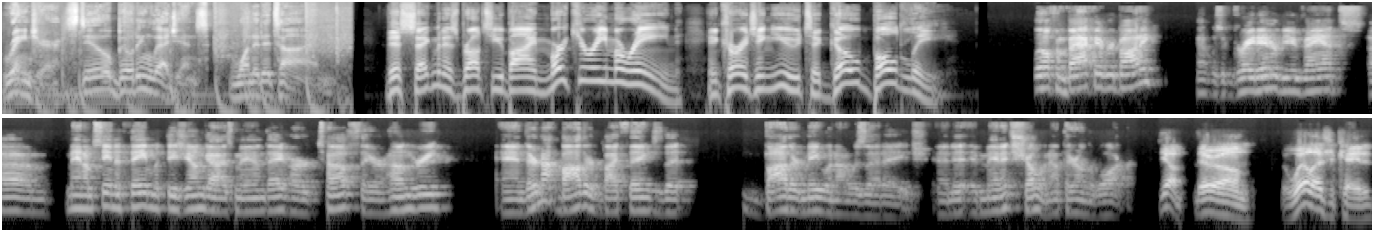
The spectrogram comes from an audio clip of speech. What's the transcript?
Ranger, still building legends, one at a time. This segment is brought to you by Mercury Marine, encouraging you to go boldly. Welcome back, everybody. That was a great interview, Vance. Um, man, I'm seeing a theme with these young guys, man. They are tough, they are hungry, and they're not bothered by things that bothered me when I was that age. And it, it man, it's showing out there on the water. Yeah, they're um well educated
